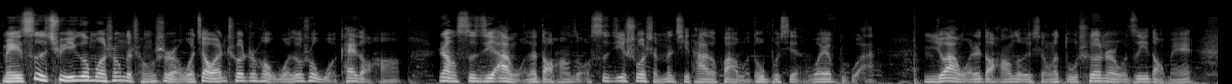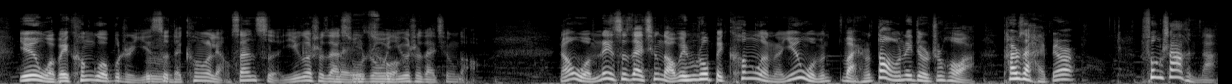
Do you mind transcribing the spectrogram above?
每次去一个陌生的城市，我叫完车之后，我都说我开导航，让司机按我的导航走，司机说什么其他的话我都不信，我也不管。你就按我这导航走就行了，堵车那儿我自己倒霉，因为我被坑过不止一次，嗯得坑了两三次，一个是在苏州，一个是在青岛。然后我们那次在青岛为什么说被坑了呢？因为我们晚上到了那地儿之后啊，它是在海边儿，风沙很大，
